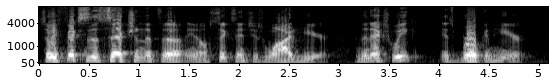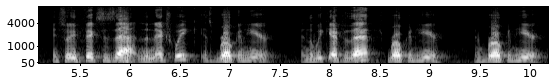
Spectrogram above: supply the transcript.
So he fixes a section that's a, you know, six inches wide here. And the next week, it's broken here. And so he fixes that. And the next week, it's broken here. And the week after that, it's broken here and broken here.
